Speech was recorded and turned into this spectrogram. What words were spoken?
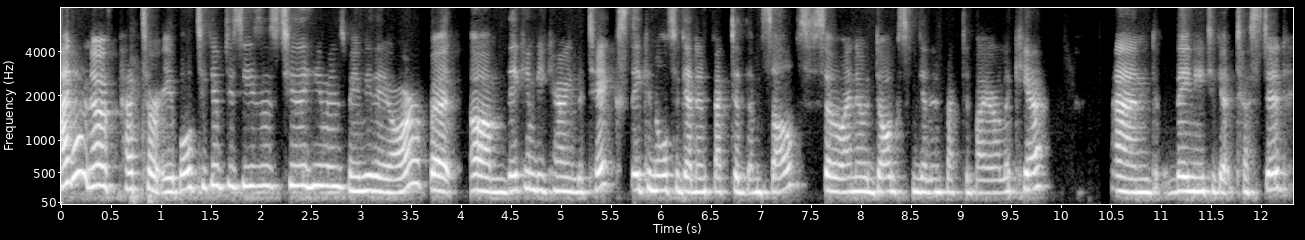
I don't know if pets are able to give diseases to the humans. Maybe they are, but um, they can be carrying the ticks. They can also get infected themselves. So I know dogs can get infected by Ehrlichia, and they need to get tested.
